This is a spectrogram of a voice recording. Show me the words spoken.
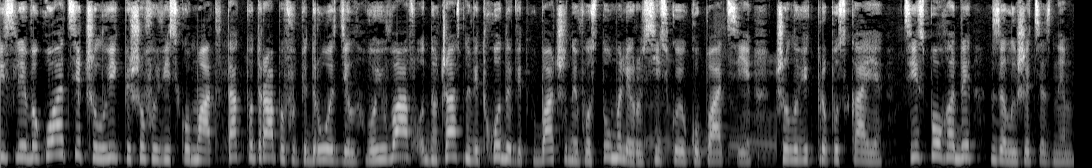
Після евакуації чоловік пішов у військкомат. Так потрапив у підрозділ. Воював, одночасно відходив від побаченої в Гостомелі російської окупації. Чоловік припускає, ці спогади залишаться з ним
